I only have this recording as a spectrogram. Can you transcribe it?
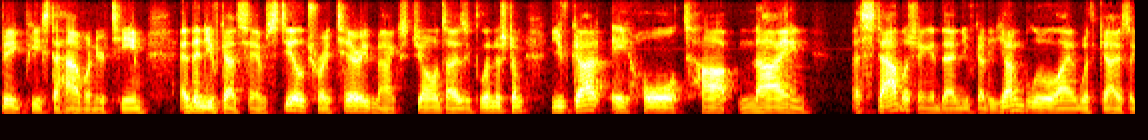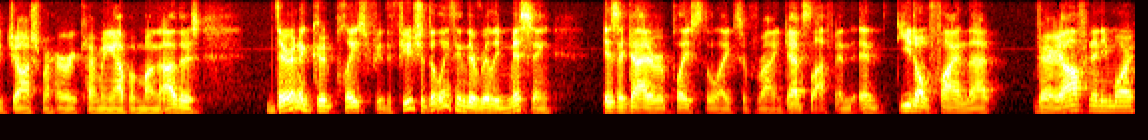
big piece to have on your team. And then you've got Sam Steele, Troy Terry, Max Jones, Isac Lundestrom. You've got a whole top nine establishing. And then you've got a young blue line with guys like Josh Mahura coming up, among others. They're in a good place for the future. The only thing they're really missing is a guy to replace the likes of Ryan Getzlaf. And and you don't find that very often anymore.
